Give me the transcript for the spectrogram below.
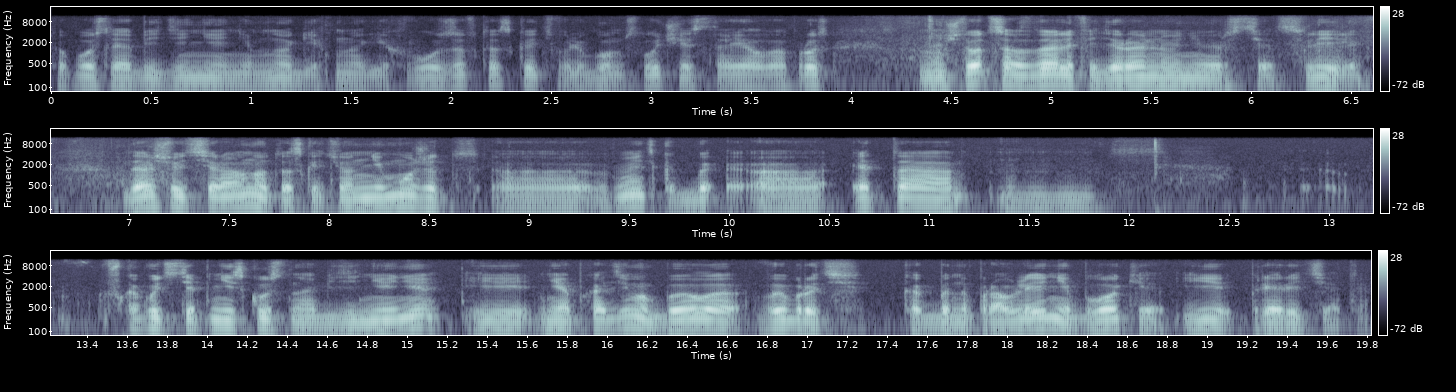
то после объединения многих-многих вузов, так сказать, в любом случае стоял вопрос, значит, вот создали федеральный университет, слили. Дальше ведь все равно, так сказать, он не может, э, понимаете, как бы э, это в какой-то степени искусственное объединение, и необходимо было выбрать как бы направление, блоки и приоритеты.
